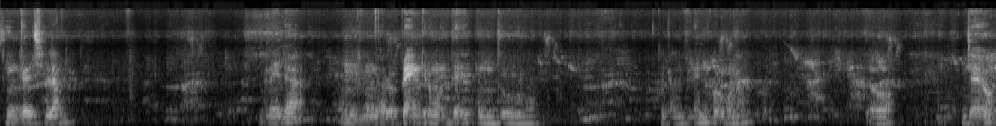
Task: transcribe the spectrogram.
সিঙ্গেল ছিলাম। মানে এটা ধরো প্র্যাঙ্কের মধ্যে, কিন্তু গার্লফ্রেন্ড করব না। তো যাই হোক,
